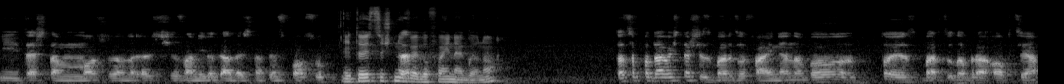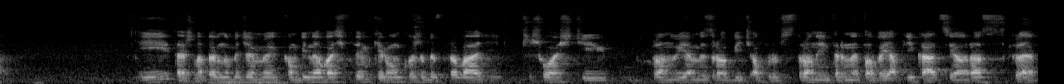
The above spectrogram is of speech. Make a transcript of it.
i też tam może się z nami dogadać na ten sposób. I to jest coś nowego, fajnego, no. To, co podałeś, też jest bardzo fajne, no bo to jest bardzo dobra opcja. I też na pewno będziemy kombinować w tym kierunku, żeby wprowadzić. W przyszłości planujemy zrobić oprócz strony internetowej aplikację oraz sklep.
